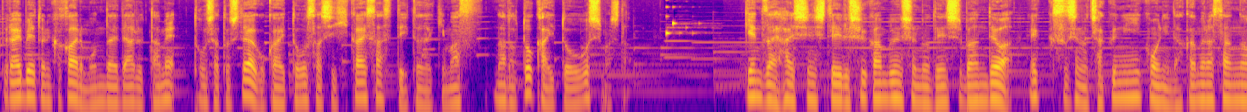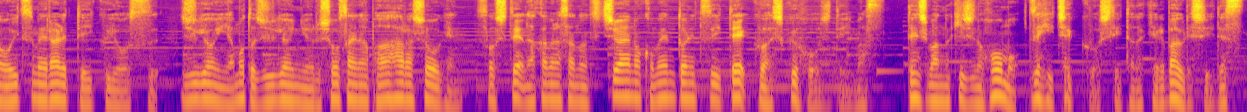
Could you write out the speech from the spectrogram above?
プライベートに関わる問題であるため、当社としてはご回答を差し控えさせていただきます。などと回答をしました。現在配信している週刊文春の電子版では、X 氏の着任以降に中村さんが追い詰められていく様子、従業員や元従業員による詳細なパワハラ証言、そして中村さんの父親のコメントについて詳しく報じています。電子版の記事の方もぜひチェックをしていただければ嬉しいです。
